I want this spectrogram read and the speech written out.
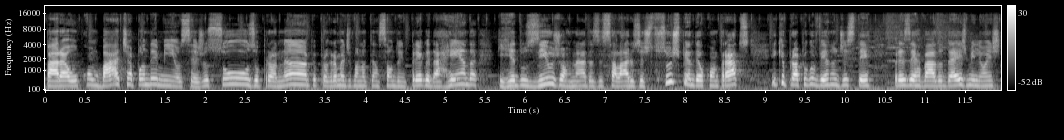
para o combate à pandemia, ou seja, o SUS, o PRONAMP, o Programa de Manutenção do Emprego e da Renda, que reduziu jornadas e salários e suspendeu contratos, e que o próprio governo diz ter preservado 10 milhões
